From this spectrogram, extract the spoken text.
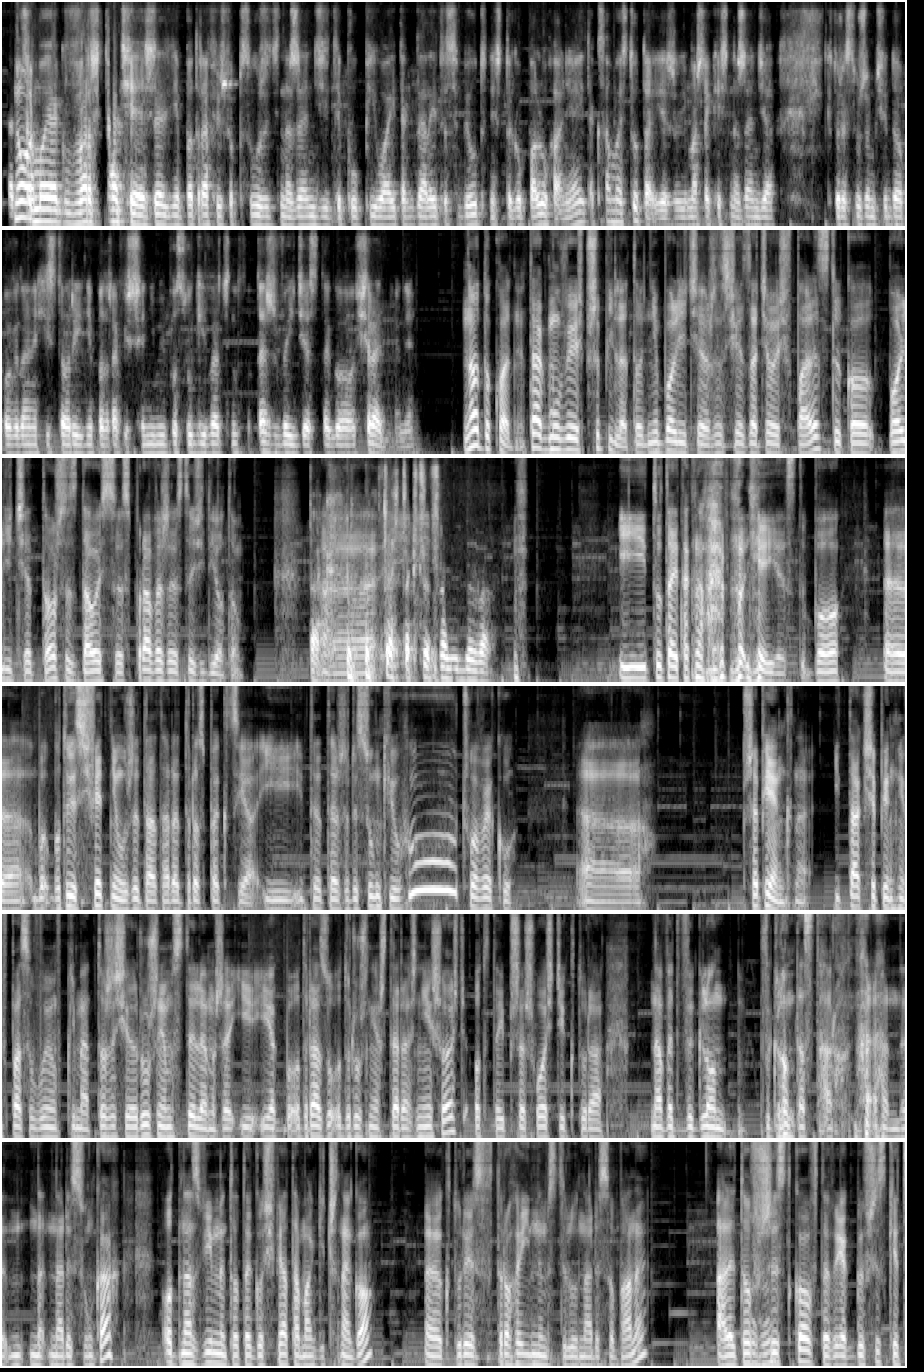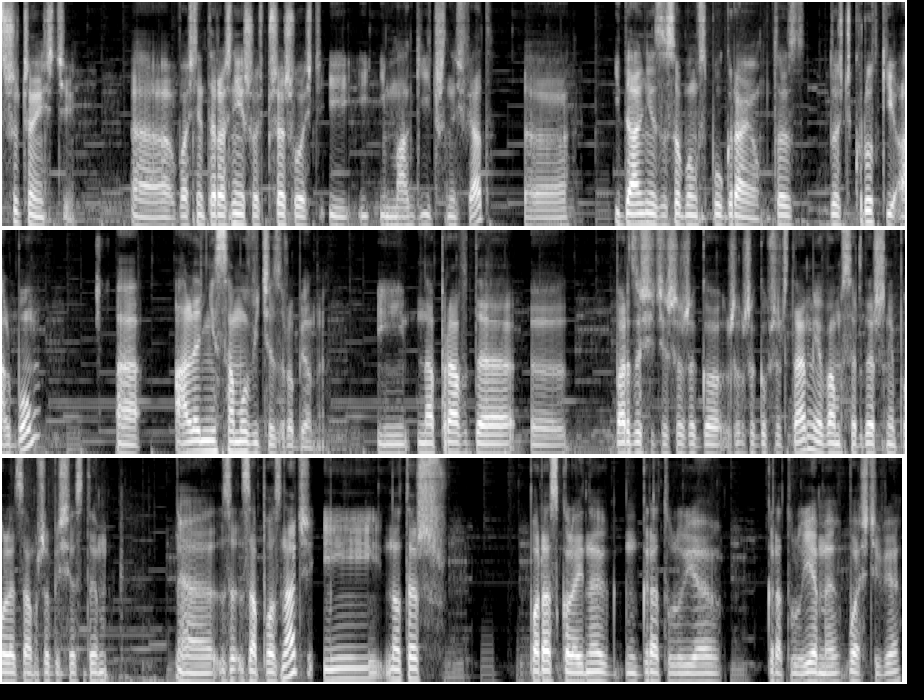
Tak no. samo jak w warsztacie, jeżeli nie potrafisz obsłużyć narzędzi typu piła i tak dalej, to sobie utniesz tego palucha, nie? I tak samo jest tutaj. Jeżeli masz jakieś narzędzia, które służą ci do opowiadania historii i nie potrafisz się nimi posługiwać, no to też wyjdzie z tego średnio, nie? No dokładnie. Tak mówiłeś przy pile, to nie boli cię, że się zaciąłeś w palec, tylko boli cię to, że zdałeś sobie sprawę, że jesteś idiotą. Tak, e... też tak czasami bywa. I tutaj tak na pewno nie jest, bo E, bo, bo tu jest świetnie użyta ta retrospekcja i te też rysunki, uu, człowieku, e, przepiękne. I tak się pięknie wpasowują w klimat. To, że się różnią stylem, że i, jakby od razu odróżniasz teraźniejszość od tej przeszłości, która nawet wygląda, wygląda staro na, na, na, rysunkach, od nazwijmy to tego świata magicznego, e, który jest w trochę innym stylu narysowany, ale to mhm. wszystko, w te jakby wszystkie trzy części, e, właśnie teraźniejszość, przeszłość i, i, i magiczny świat e, idealnie ze sobą współgrają. To jest dość krótki album, e, ale niesamowicie zrobiony. I naprawdę e, bardzo się cieszę, że go, że, że, go przeczytałem. Ja wam serdecznie polecam, żeby się z tym e, z, zapoznać i no też po raz kolejny gratuluję, gratulujemy właściwie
